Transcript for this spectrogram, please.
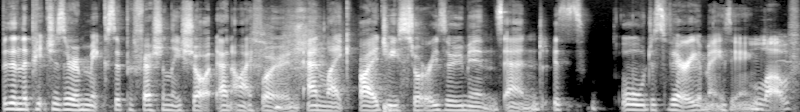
but then the pictures are a mix of professionally shot and iPhone and like IG story zoom ins and it's all just very amazing. Love.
